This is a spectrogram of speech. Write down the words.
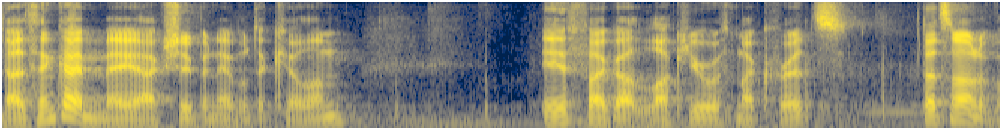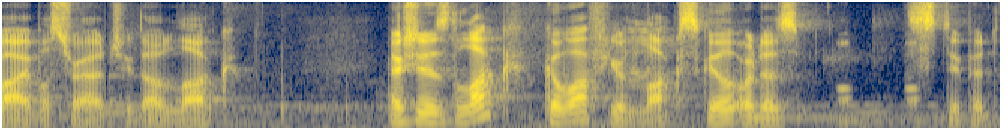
I think I may actually have been able to kill him if I got luckier with my crits. That's not a viable strategy though, luck. Actually, does luck go off your luck skill or does... Stupid.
